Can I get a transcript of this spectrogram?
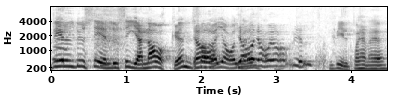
vill du se Lucia naken? Svara ja eller ja, ja, jag vill. Bild på henne här.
